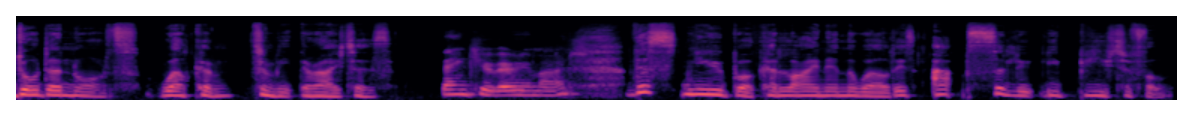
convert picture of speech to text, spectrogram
Dorthe Nors, welcome to Meet the Writers. Thank you very much. This new book, A Line in the World, is absolutely beautiful.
